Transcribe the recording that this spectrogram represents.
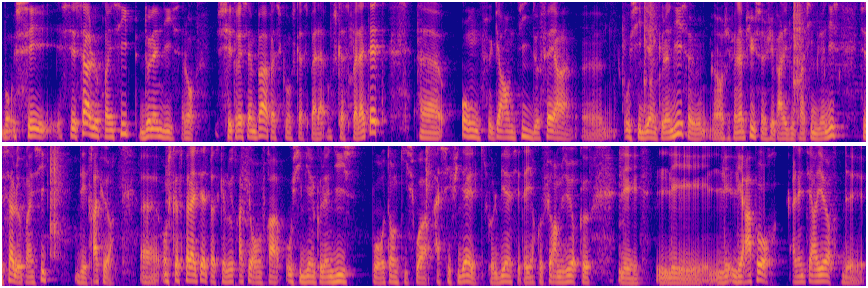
Bon, c'est ça le principe de l'indice. Alors c'est très sympa parce qu'on ne se casse pas la tête on se garantit de faire euh, aussi bien que l'indice. Euh, alors j'ai fait un lapsus, hein, j'ai parlé du principe de l'indice, c'est ça le principe des trackers. Euh, on ne se casse pas la tête parce que le tracker on fera aussi bien que l'indice, pour autant qu'il soit assez fidèle, qu'il colle bien, c'est-à-dire qu'au fur et à mesure que les, les rapports à l'intérieur de,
